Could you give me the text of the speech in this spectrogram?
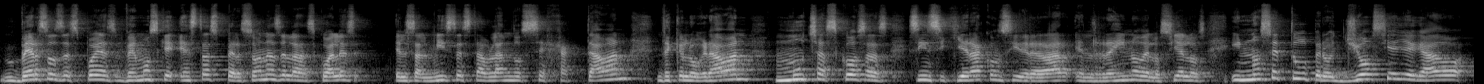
Versos después vemos que estas personas de las cuales el salmista está hablando se jactaban de que lograban muchas cosas sin siquiera considerar el reino de los cielos. Y no sé tú, pero yo sí he llegado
